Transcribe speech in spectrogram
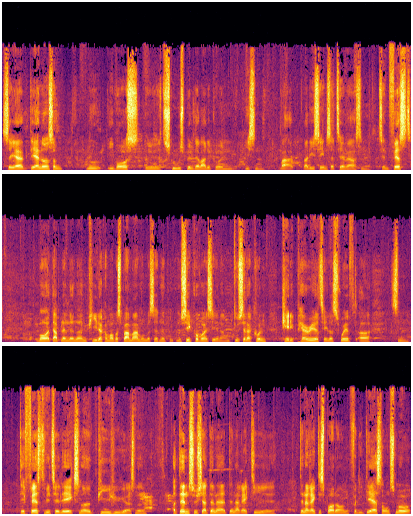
så ja, det er noget, som nu i vores øh, skuespil, der var det på en, i sådan, var, var det i sat til at være sådan, til en fest, hvor der blandt andet en pige, der kommer op og spørger mig, om hun må sætte noget musik på, hvor jeg siger, at du sætter kun Katy Perry og Taylor Swift, og sådan, det er fest, vi til, det er ikke sådan noget pigehygge og sådan noget. Og den synes jeg, den er, den er rigtig, øh, den er rigtig spot on, fordi det er sådan nogle små,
